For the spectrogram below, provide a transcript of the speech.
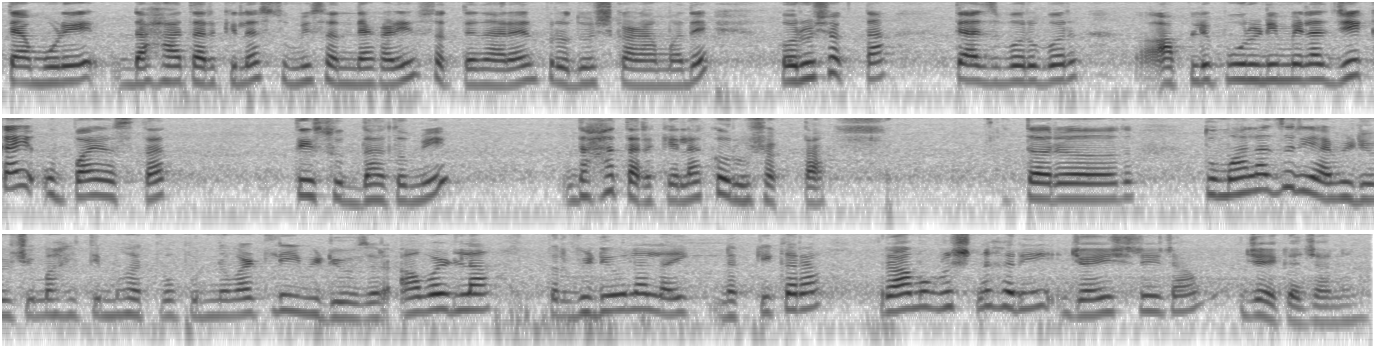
त्यामुळे दहा तारखेलाच तुम्ही संध्याकाळी सत्यनारायण प्रदोष काळामध्ये करू शकता. त्याचबरोबर आपले पौर्णिमेला जे काही उपाय असतात ते सुद्धा तुम्ही दहा तारखेला करू शकता. तर तुम्हाला जर या व्हिडिओची माहिती महत्त्वपूर्ण वाटली व्हिडिओ जर आवडला तर व्हिडिओला लाईक नक्की करा. रामकृष्ण हरी जय श्रीराम जय गजानन.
